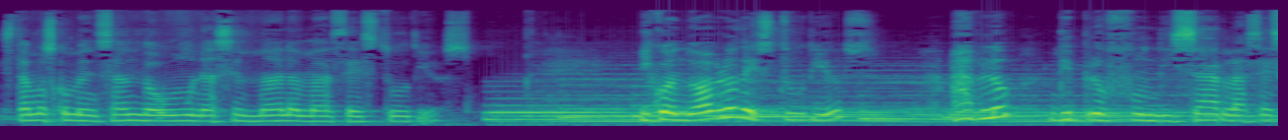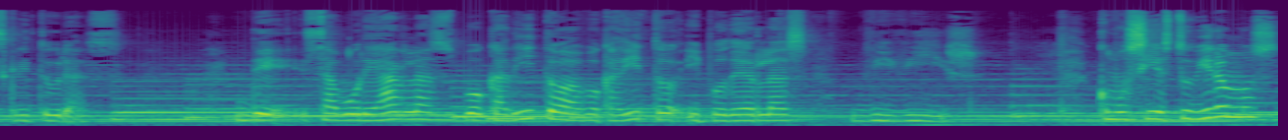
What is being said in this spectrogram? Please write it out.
Estamos comenzando una semana más de estudios. Y cuando hablo de estudios, hablo de profundizar las escrituras, de saborearlas bocadito a bocadito y poderlas vivir. Como si estuviéramos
